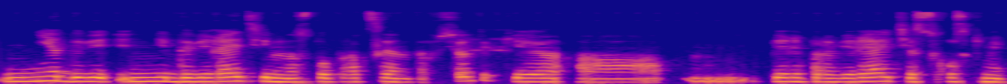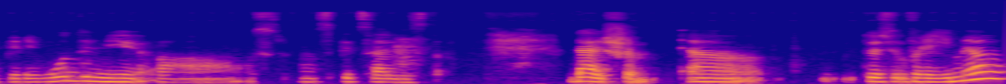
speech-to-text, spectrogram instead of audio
не, не доверяйте им на 100%. Все-таки а, перепроверяйте с русскими переводами а, специалистов. Дальше, а, то есть время,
